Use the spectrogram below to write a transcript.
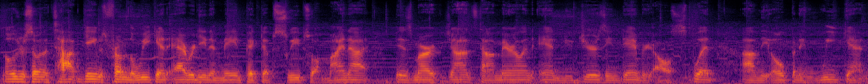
Those are some of the top games from the weekend. Aberdeen and Maine picked up sweeps while Minot, Bismarck, Johnstown, Maryland, and New Jersey and Danbury all split on the opening weekend.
